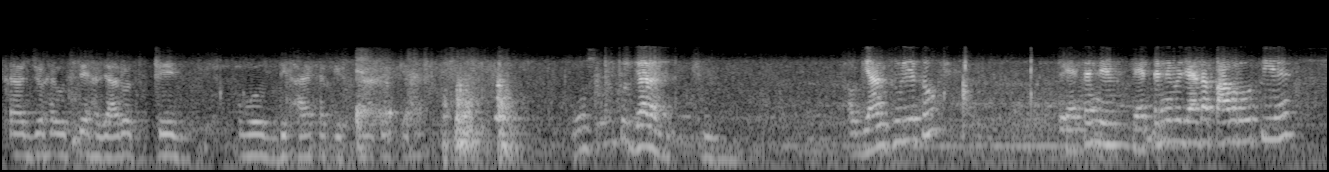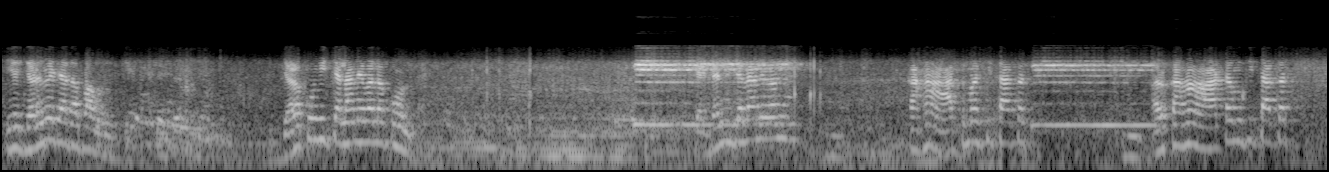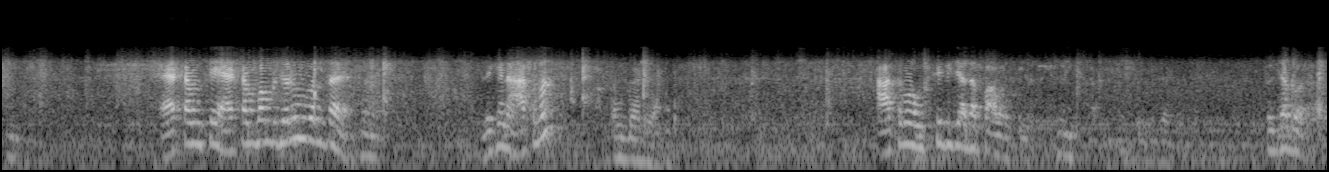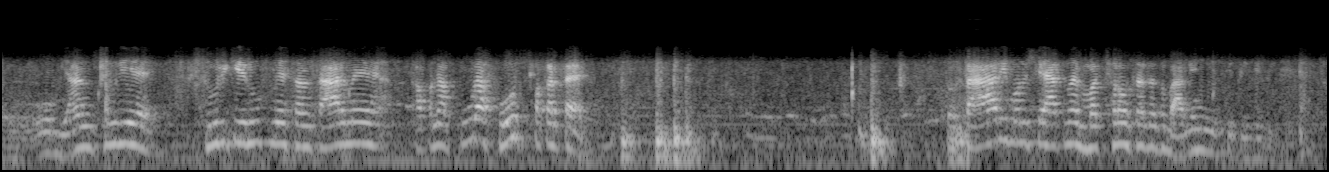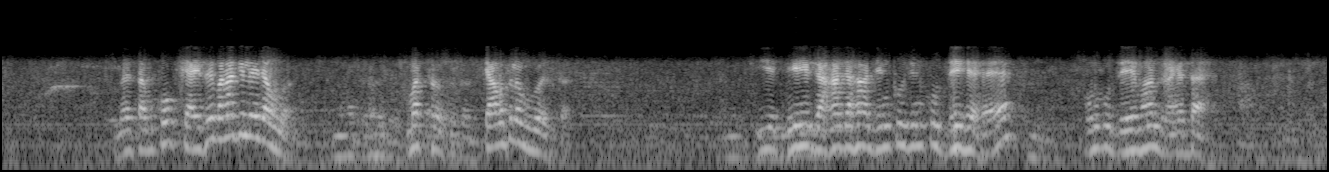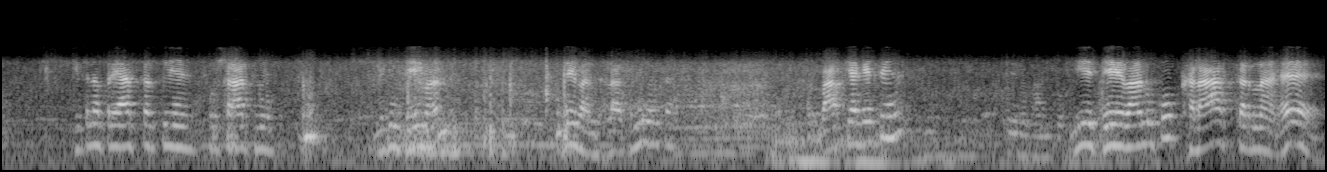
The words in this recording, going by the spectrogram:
जो है उससे हज़ारों तेज वो दिखाया था कि इसका मतलब क्या है। वो सूर्य तो जड़ है। और ज्ञान सूर्य तो चैतन्य चैतन्य में ज़्यादा पावर होती है या जड़ में ज़्यादा पावर होती है? जड़ को भी चलाने वाला कौन? है चैतन्य जलाने वाला। कहाँ आत्मा की ताकत? और कहाँ आटम की ताकत? एटम से एटम बम ज़रूर बनता है। लेकिन आत्मा आत्मा उससे भी ज़्यादा पावरफुल है। तो जब वो ज्ञान सूर्य सूर्य के रूप में, संसार में अपना पूरा फोर्स पकड़ता है तो सारी मनुष्य आत्मा मच्छरों से तो भागेंगे इसके पीछे पीछे मैं सबको कैसे बना के ले जाऊँगा? मच्छरों से तो। क्या मतलब हुआ इसका? ये देह जहाँ जहाँ जिनको जिनको देह है, उनको देहभान रहता है। कितना प्रयास करते हैं पुरुषार्थ में, लेकिन देहभान देहभान खलास नहीं होता। बाप क्या कहते हैं? ये देहवान को खलास करना है।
